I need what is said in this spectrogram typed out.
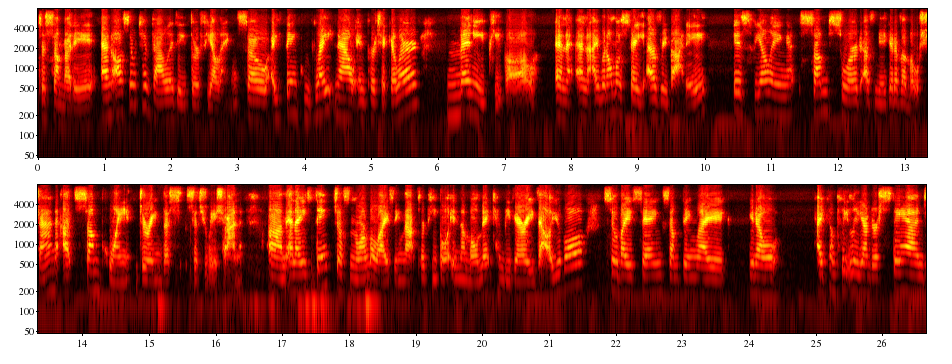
to somebody and also to validate their feelings. So I think right now, in particular, many people, and, and I would almost say everybody, is feeling some sort of negative emotion at some point during this situation. Um, and I think just normalizing that for people in the moment can be very valuable. So by saying something like, you know, I completely understand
